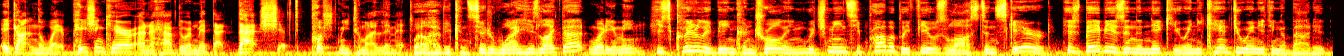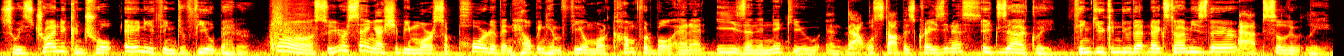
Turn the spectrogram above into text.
It got in the way of patient care, and I have to admit that that shift pushed me to my limit. well, have you considered why he's like that? What do you mean? He's clearly being controlling, which means he probably feels lost and scared. His baby is in the NICU and he can't do anything about it, so he's trying to control anything to feel better. Oh, so you're saying I should be more supportive in helping him feel more comfortable and at ease in the NICU, and that will stop his craziness? Exactly. Think you can do that next time he's there? Absolutely.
